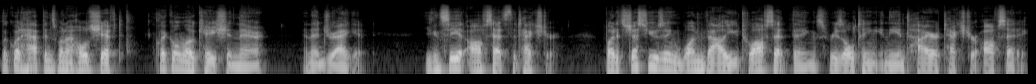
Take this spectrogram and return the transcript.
Look what happens when I hold shift, click on location there, and then drag it. You can see it offsets the texture, but it's just using one value to offset things, resulting in the entire texture offsetting.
